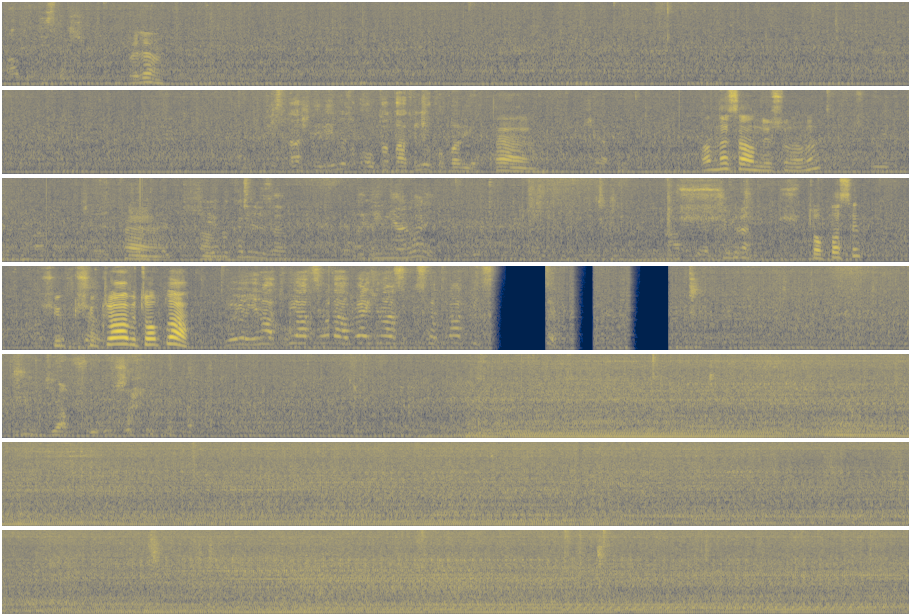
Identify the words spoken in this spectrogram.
Altı pistaş. Öyle mi? Pistaş dediğimiz olta takını koparıyor. He. Şey yapıyor. Lan nasıl anlıyorsun onu? He. Şeye bakabiliriz abi. Dediğin yer var ya. Şükran. Toplasın. Şük Şükrü abi topla. Yok yok yine at. Bir atsın da abi. Belki nasıl kısmetini at gitsin. Kürt yapmış.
